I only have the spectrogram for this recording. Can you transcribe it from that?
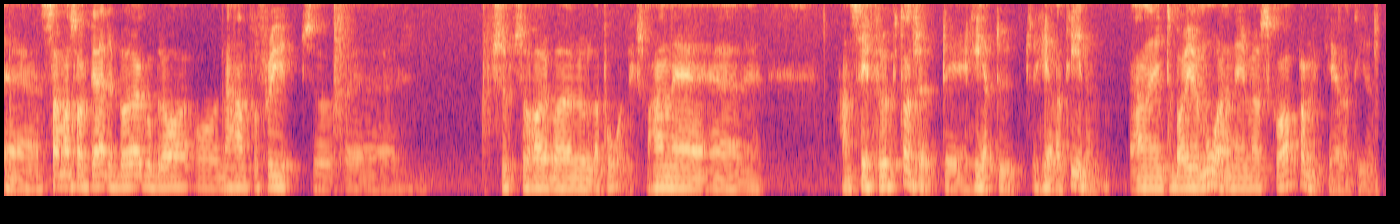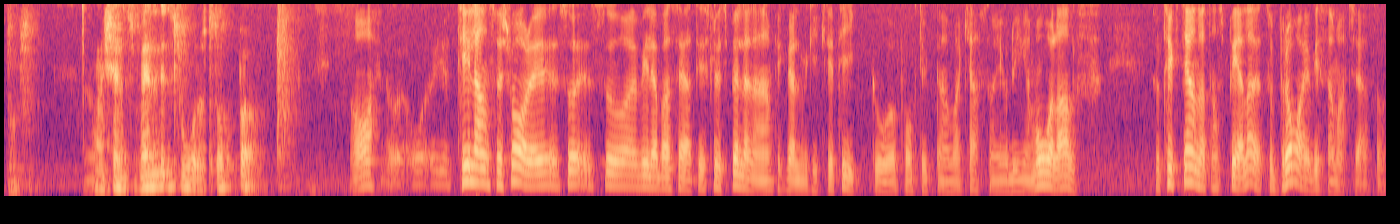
Eh, samma sak där, det börjar gå bra och när han får flyt så, eh, så, så, har det bara rullat på. Liksom. Han, är, är, han ser fruktansvärt eh, het ut hela tiden. Han är inte bara gör mål, han är med och skapar mycket hela tiden också. Han känns väldigt svår att stoppa. Ja, till hans försvar eh, så, så vill jag bara säga att i slutspelet när han fick väldigt mycket kritik och folk tyckte han var kass och han gjorde inga mål alls. Så tyckte jag ändå att han spelade rätt så bra i vissa matcher. Alltså.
